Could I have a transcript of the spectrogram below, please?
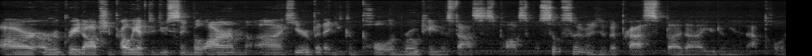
are, are, a great option. Probably have to do single arm uh, here, but then you can pull and rotate as fast as possible. Still similar to the press, but uh, you're doing it in that pulling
